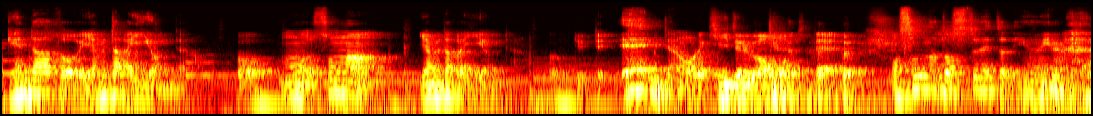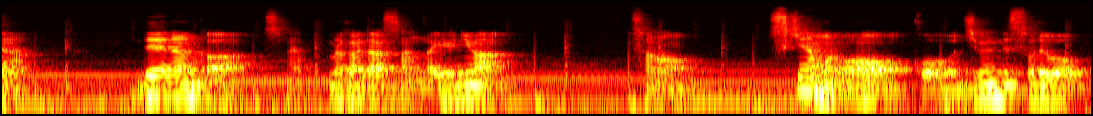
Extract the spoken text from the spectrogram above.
現代アートやめた方がいいよ」みたいな。おもうそんなんやめた方がいいよみたいな。って言ってえみたいな俺聞いてる側思ってて もうそんなドストレートで言うんやみたいな。でなんかその村上隆さんが言うにはその好きなものをこう自分でそれを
